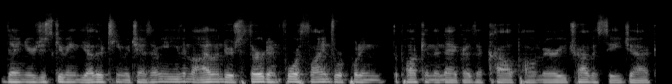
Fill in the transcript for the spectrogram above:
then you're just giving the other team a chance. I mean, even the Islanders' third and fourth lines were putting the puck in the net. Guys like Kyle Palmieri, Travis Zajac,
